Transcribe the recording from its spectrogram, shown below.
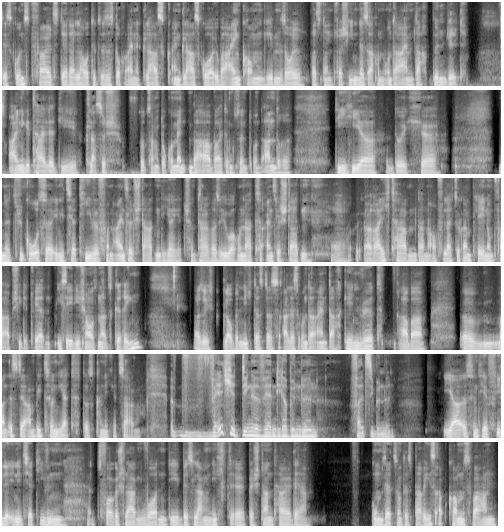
des Gunstfalls, der da lautet, dass es doch eine Glas, ein Glasgow-Übereinkommen geben soll, was dann verschiedene Sachen unter einem Dach bündelt. Einige Teile, die klassisch sozusagen Dokumentenbearbeitung sind und andere, die hier durch äh, eine große Initiative von Einzelstaaten, die ja jetzt schon teilweise über 100 Einzelstaaten erreicht haben, dann auch vielleicht sogar im Plenum verabschiedet werden. Ich sehe die Chancen als gering. Also ich glaube nicht, dass das alles unter ein Dach gehen wird, aber äh, man ist sehr ambitioniert, das kann ich jetzt sagen. Welche Dinge werden die da bündeln, falls sie bündeln? Ja, es sind hier viele Initiativen vorgeschlagen worden, die bislang nicht äh, Bestandteil der Umsetzung des Paris-Abkommens waren,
